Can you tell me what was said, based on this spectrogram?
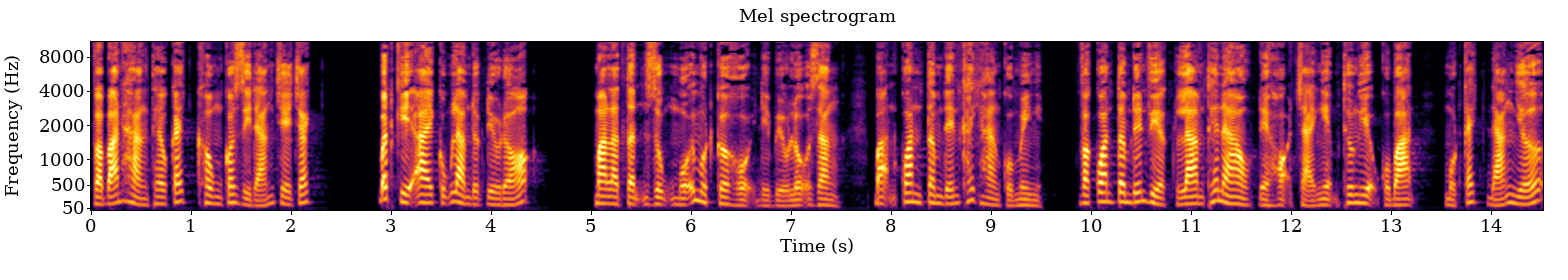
và bán hàng theo cách không có gì đáng chê trách. Bất kỳ ai cũng làm được điều đó, mà là tận dụng mỗi một cơ hội để biểu lộ rằng bạn quan tâm đến khách hàng của mình và quan tâm đến việc làm thế nào để họ trải nghiệm thương hiệu của bạn một cách đáng nhớ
